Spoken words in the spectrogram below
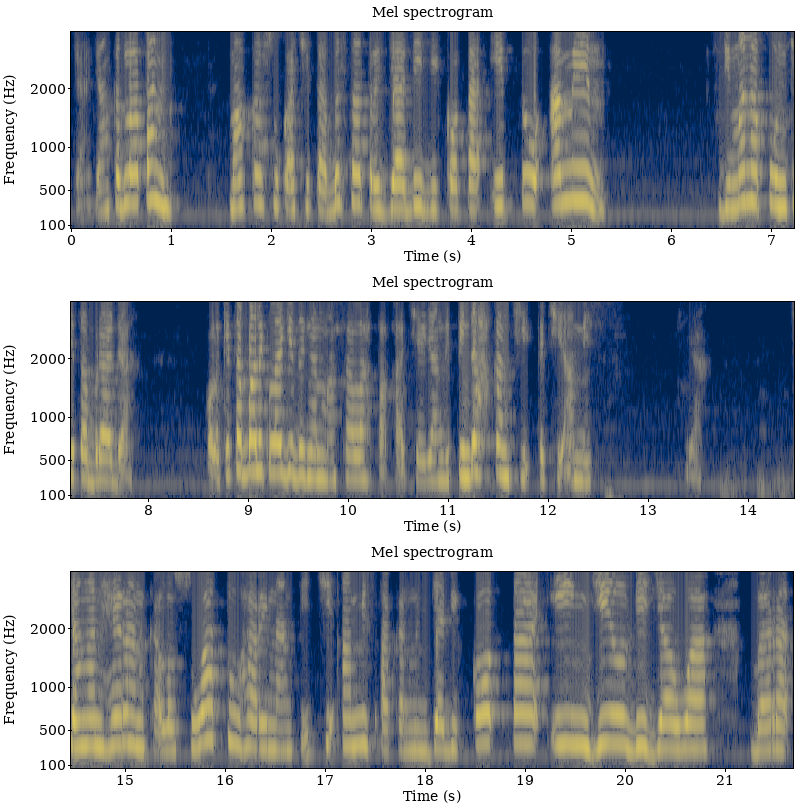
Ya, yang kedelapan, maka sukacita besar terjadi di kota itu. Amin. Di mana pun kita berada. Kalau kita balik lagi dengan masalah Pak Kace yang dipindahkan ke Ciamis. Ya. Jangan heran kalau suatu hari nanti Ciamis akan menjadi kota Injil di Jawa Barat.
